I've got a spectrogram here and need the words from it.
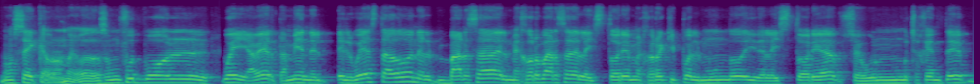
No sé, cabrón. O sea, un fútbol. Güey, a ver, también el, el güey ha estado en el Barça, el mejor Barça de la historia, mejor equipo del mundo y de la historia, según mucha gente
